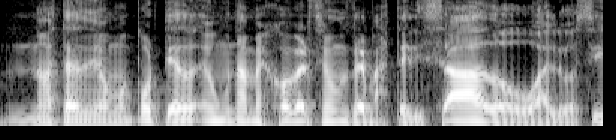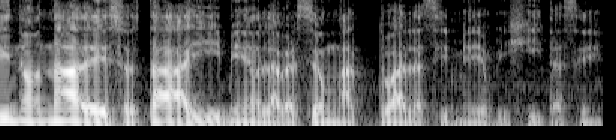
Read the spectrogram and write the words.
no está, digamos, porteado en una mejor versión remasterizado o algo así, no, nada de eso. Está ahí medio la versión actual, así medio viejita, así.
